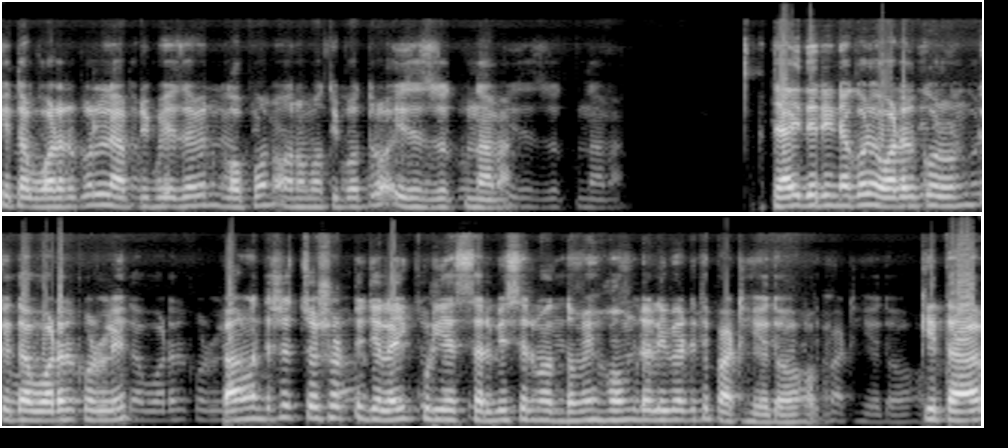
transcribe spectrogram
কিতাব অর্ডার করলে আপনি পেয়ে যাবেন গোপন অনুমতিপত্র ইজাজতনামা। তাই দেরি না করে অর্ডার করুন। কিন্তু অর্ডার করলে বাংলাদেশের চৌষট্টি জেলায় কুরিয়ার সার্ভিসের মাধ্যমে হোম ডেলিভারিতে পাঠিয়ে দেওয়া হবে। কিতাব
